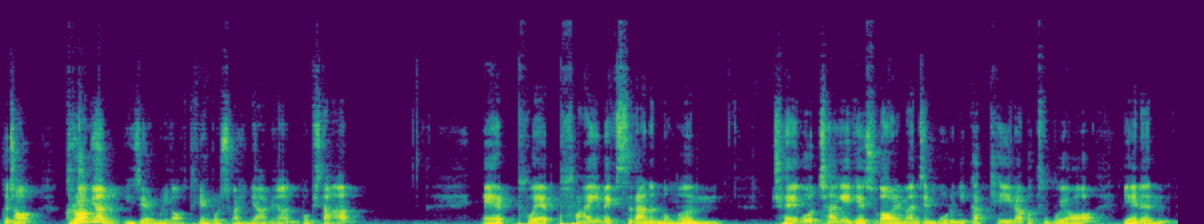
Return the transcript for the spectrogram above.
그죠? 그러면 이제 우리가 어떻게 해볼 수가 있냐 하면 봅시다. f의 프라임 x라는 놈은 최고 창의 개수가 얼마인지 모르니까 k라고 두고요. 얘는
